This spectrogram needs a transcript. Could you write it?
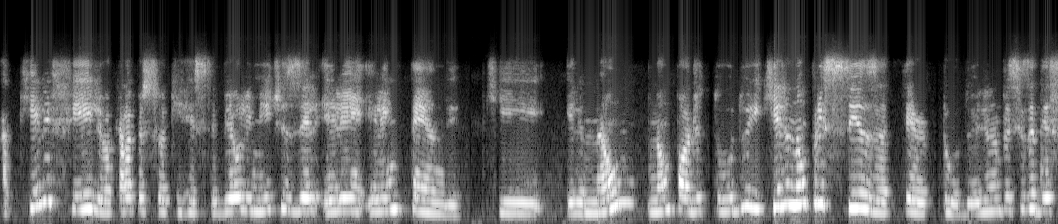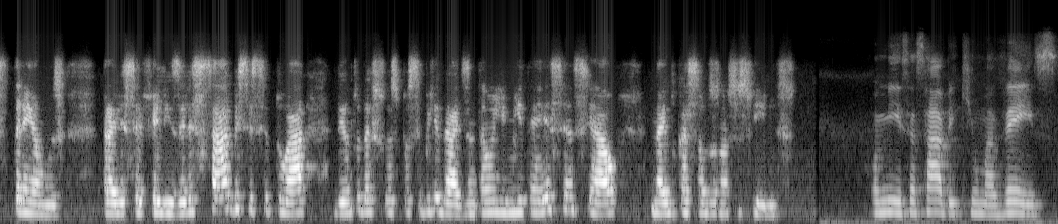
aquele filho, aquela pessoa que recebeu limites, ele, ele, ele entende que ele não não pode tudo e que ele não precisa ter tudo, ele não precisa de extremos para ele ser feliz, ele sabe se situar dentro das suas possibilidades. Então, o limite é essencial na educação dos nossos filhos. Omi, você sabe que uma vez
